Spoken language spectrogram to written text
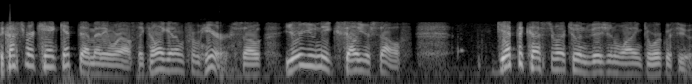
the customer can't get them anywhere else. They can only get them from here. So you're unique. Sell yourself. Get the customer to envision wanting to work with you.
